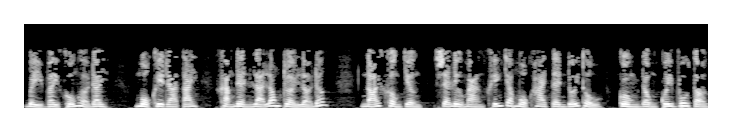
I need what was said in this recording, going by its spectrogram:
bị vây khốn ở đây, một khi ra tay, khẳng định là long trời lở đất, nói không chừng sẽ liều mạng khiến cho một hai tên đối thủ cùng đồng quy vu tận.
